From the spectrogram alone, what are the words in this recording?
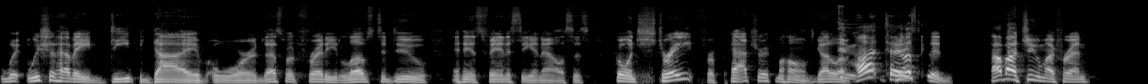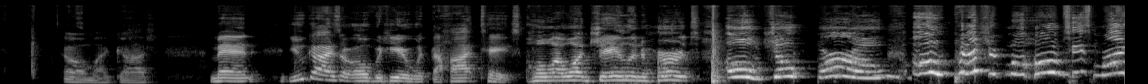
We, we should have a deep dive award. That's what Freddie loves to do in his fantasy analysis. Going straight for Patrick Mahomes. Gotta love it. Hot take. Justin, how about you, my friend? Oh my gosh. Man, you guys are over here with the hot takes. Oh, I want Jalen Hurts. Oh, Joe Burrow. Oh, Patrick Mahomes. He's my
